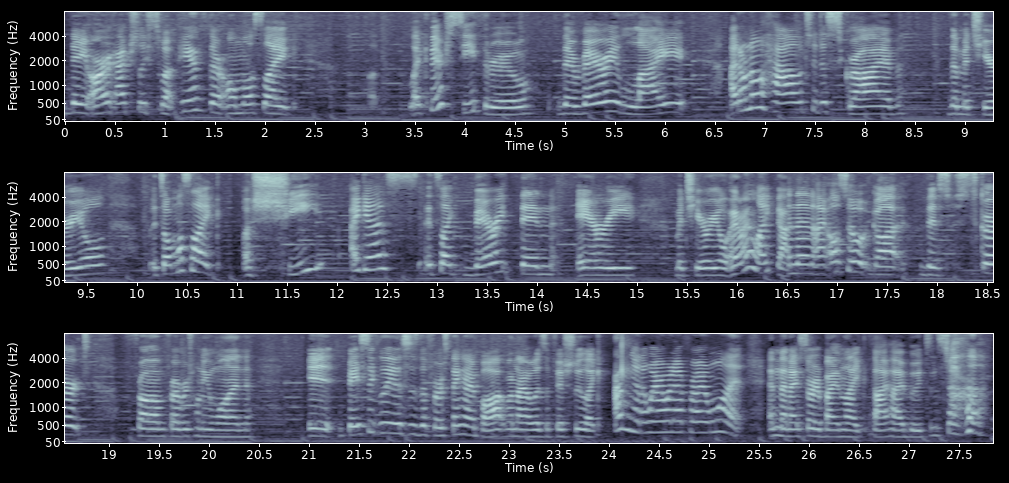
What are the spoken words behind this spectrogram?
they aren't actually sweatpants. They're almost like like they're see-through. They're very light. I don't know how to describe the material. It's almost like a sheet, I guess. It's like very thin, airy, material and I like that. And then I also got this skirt from Forever 21. It basically this is the first thing I bought when I was officially like I'm gonna wear whatever I want and then I started buying like thigh-high boots and stuff.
